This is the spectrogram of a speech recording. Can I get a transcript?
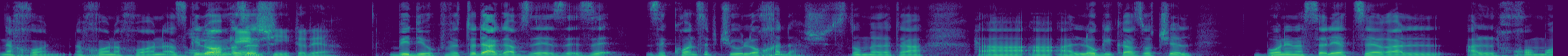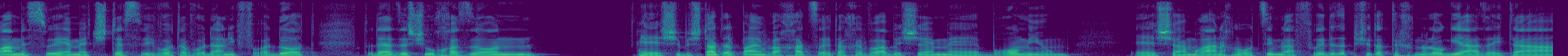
נכון, נכון, נכון. אז כאילו... או כן, כי אתה יודע. בדיוק, ואתה יודע, אגב, זה, זה, זה, זה קונספט שהוא לא חדש. זאת אומרת, ה- ה- ה- הלוגיקה הזאת של בוא ננסה לייצר על, על חומרה מסוימת שתי סביבות עבודה נפרדות, אתה יודע, זה איזשהו חזון אה, שבשנת 2011 הייתה חברה בשם אה, ברומיום, אה, שאמרה, אנחנו רוצים להפריד את זה, פשוט הטכנולוגיה אז הייתה,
